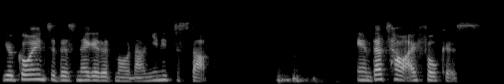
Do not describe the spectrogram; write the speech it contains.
you're going into this negative mode now you need to stop and that's how i focus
